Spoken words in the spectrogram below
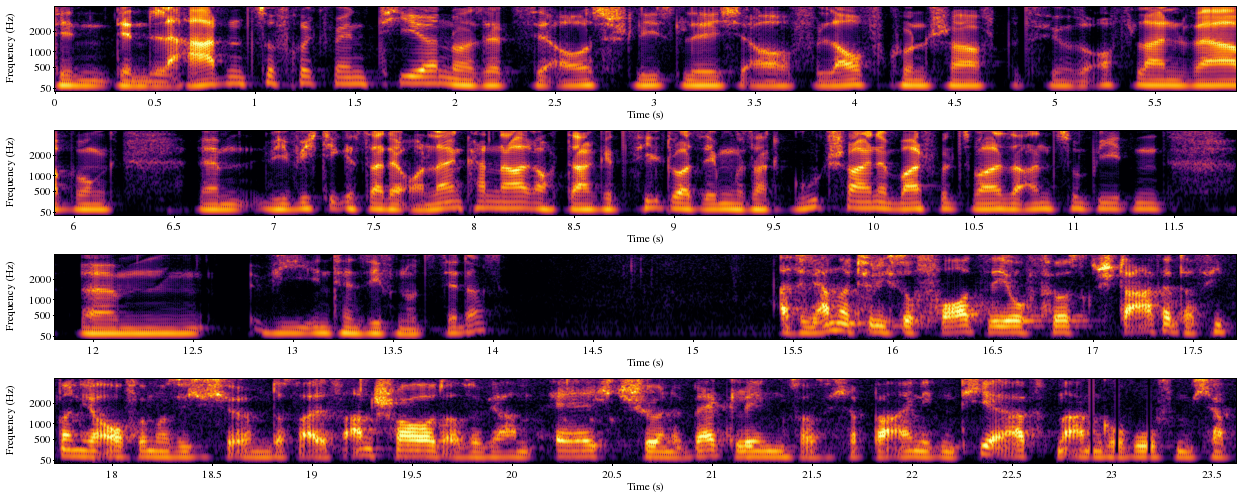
den, den Laden zu frequentieren, oder setzt ihr ausschließlich auf Laufkundschaft bzw. Offline-Werbung? Ähm, wie wichtig ist da der Online-Kanal? Auch da gezielt, du hast eben gesagt, Gutscheine beispielsweise anzubieten. Ähm, wie intensiv nutzt ihr das? Also wir haben natürlich sofort SEO First gestartet. Das sieht man ja auch, wenn man sich ähm, das alles anschaut. Also wir haben echt schöne Backlinks. Also ich habe bei einigen Tierärzten angerufen. Ich habe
